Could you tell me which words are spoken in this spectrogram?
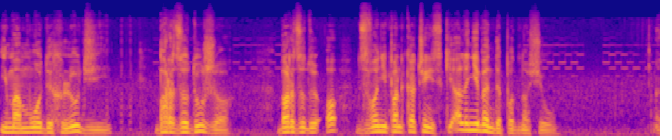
i ma młodych ludzi, bardzo dużo. Bardzo dużo. O, dzwoni pan Kaczyński, ale nie będę podnosił. Y,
